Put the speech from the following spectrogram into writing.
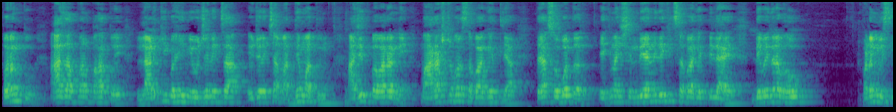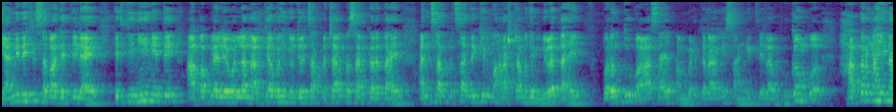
परंतु आज आपण पाहतोय लाडकी बहीण योजनेचा योजनेच्या माध्यमातून अजित पवारांनी महाराष्ट्रभर सभा घेतल्या. त्यासोबतच एकनाथ शिंदे यांनी देखील सभा घेतलेल्या आहेत. देवेंद्र भाऊ फडणवीस यांनी देखील सभा घेतलेल्या आहेत हे तिन्ही नेते आपापल्या लेवलला लाडक्या बहीण योजनेचा प्रचार प्रसार करत आहेत आणि त्याचा प्रसाद देखील महाराष्ट्रामध्ये मिळत आहे. परंतु बाळासाहेब आंबेडकरांनी सांगितलेला भूकंप हा तर नाही ना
